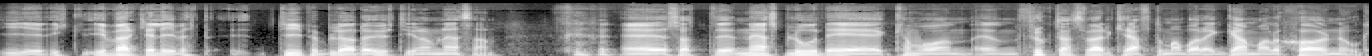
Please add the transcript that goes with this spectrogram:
i, i verkliga livet typ blöda ut genom näsan. Eh, så att eh, näsblod är, kan vara en, en fruktansvärd kraft om man bara är gammal och skör nog.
